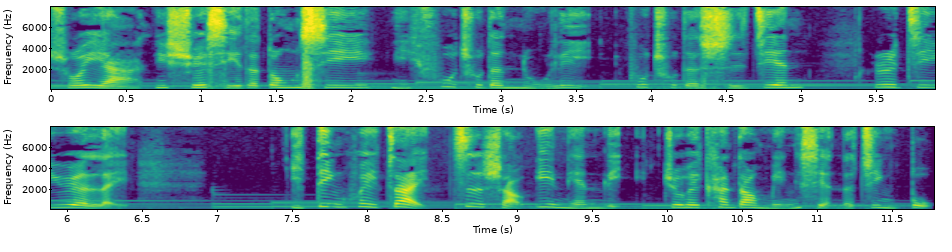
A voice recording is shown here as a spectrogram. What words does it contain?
所以啊，你学习的东西，你付出的努力、付出的时间，日积月累，一定会在至少一年里就会看到明显的进步。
